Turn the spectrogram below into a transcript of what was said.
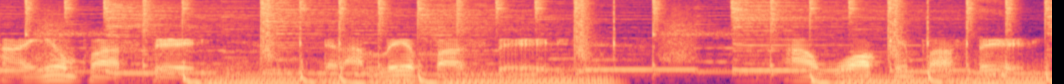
I am prosperity, that I live prosperity. I walk in prosperity.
